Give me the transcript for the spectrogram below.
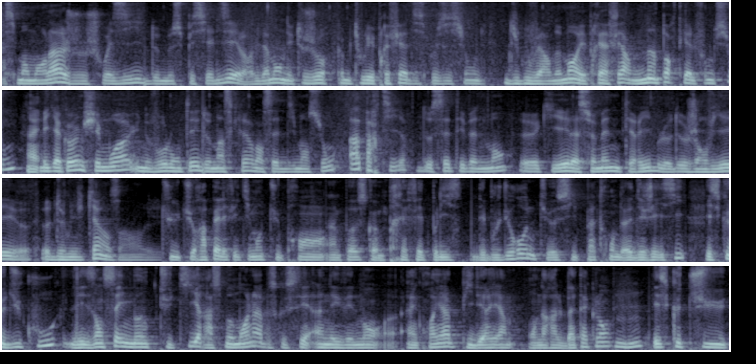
À ce moment-là, je choisis de me spécialiser. Alors évidemment, on est toujours, comme tous les préfets, à disposition du gouvernement et prêt à faire n'importe quelle fonction. Mais il y a quand même chez moi une volonté de m'inscrire dans cette dimension à partir de cet événement euh, qui est la semaine terrible de janvier 2015. Hein. Tu, tu rappelles effectivement que tu prends un poste comme préfet de police des Bouches-du-Rhône. Tu es aussi patron de la DGIC. Est-ce que du coup, les enseignements que tu tires à ce moment-là, parce que c'est un événement incroyable, puis derrière, on aura le Bataclan, mhm. est-ce que tu,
